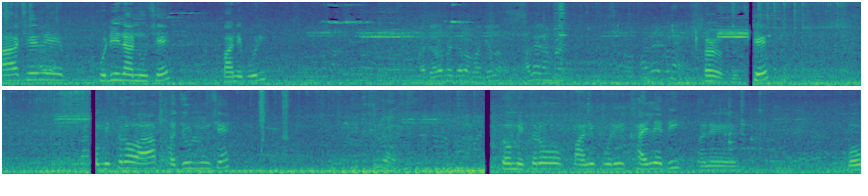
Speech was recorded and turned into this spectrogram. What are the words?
આ છે ને પુદીનાનું છે, પાણીપુરી. છે. મિત્રો, આ ખજૂરનું છે. તો મિત્રો, પાણીપુરી ખાઈ લીધી અને બહુ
